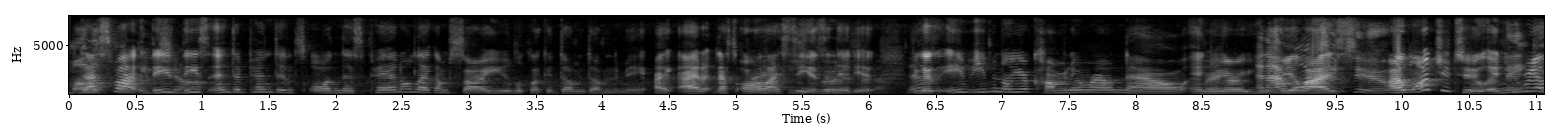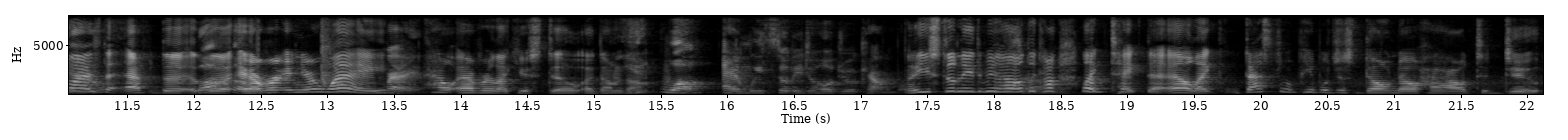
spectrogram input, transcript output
the that's why these, jump. these independents on this panel, like, I'm sorry, you look like a dum dum to me. I, I that's all right, I see is an idiot. Yeah. Because e- even though you're coming around now and Right. you're you And I want you realize to. I want you to, and you realize you. the F, the the error in your way. Right. However, like you're still a dum You- dum. well, and we still need to hold you accountable. And you still need to be held So- accountable. Like take the L. Like that's what people just don't know how to do.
